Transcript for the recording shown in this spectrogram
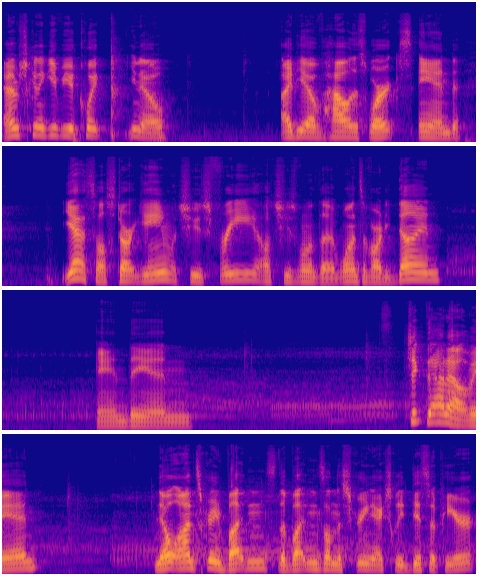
And I'm just going to give you a quick, you know, idea of how this works. And yeah, so I'll start game. I'll choose free. I'll choose one of the ones I've already done. And then... Check that out, man. No on-screen buttons. The buttons on the screen actually disappear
